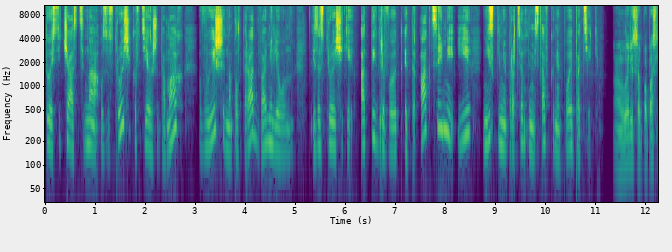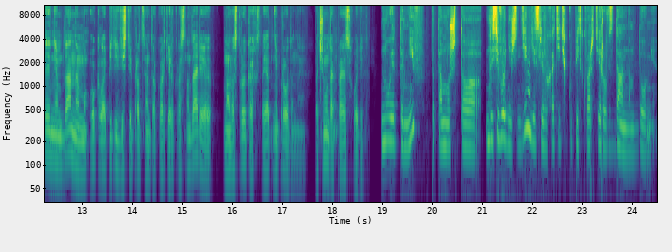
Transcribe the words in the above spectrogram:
То есть сейчас цена у застройщиков в тех же домах выше на полтора-два миллиона. И застройщики отыгрывают это акциями и низкими процентными ставками по ипотеке. А, Лариса, по последним данным, около 50% квартир в Краснодаре в новостройках стоят непроданные. Почему так происходит? Ну, это миф, потому что на сегодняшний день, если вы хотите купить квартиру в сданном доме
